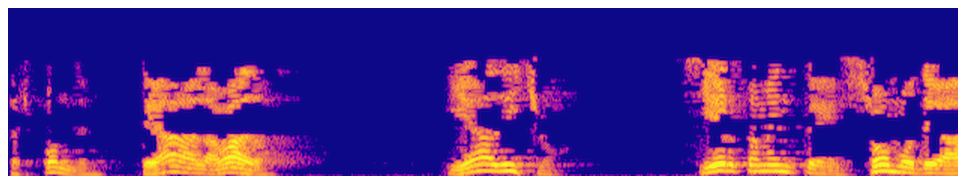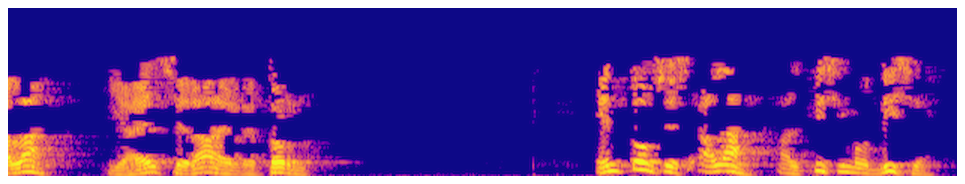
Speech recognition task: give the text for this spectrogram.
Responden, te ha alabado. Y ha dicho, ciertamente somos de Alá y a él será el retorno. Entonces Alá Altísimo dice,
